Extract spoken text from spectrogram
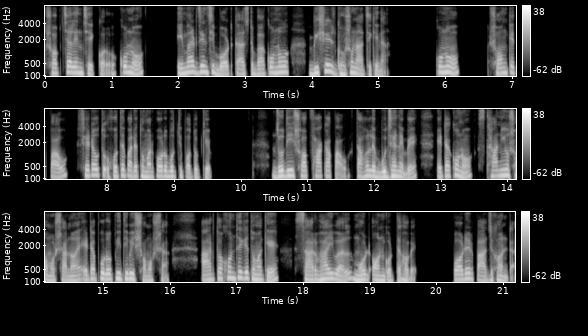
সব চ্যানেল চেক করো। কোনো ইমার্জেন্সি ব্রডকাস্ট বা কোনো বিশেষ ঘোষণা আছে কিনা? কোনো সংকেত পাও, সেটাও তো হতে পারে তোমার পরবর্তী পদক্ষেপ। যদি সব ফাঁকা পাও, তাহলে বুঝে নেবে এটা কোনো স্থানীয় সমস্যা নয়, এটা পুরো পৃথিবীর সমস্যা। আর তখন থেকে তোমাকে সার্ভাইভাল মোড অন করতে হবে। পরের পাঁচ ঘণ্টা,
